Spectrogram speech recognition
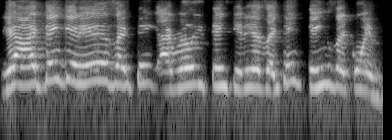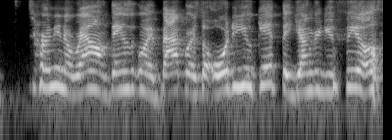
yeah, I think it is. I think I really think it is. I think things are going turning around, things are going backwards. The older you get, the younger you feel.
